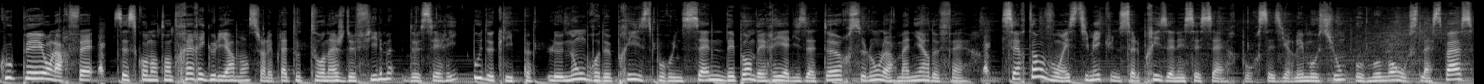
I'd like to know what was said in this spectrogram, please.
Coupé, on la refait. C'est ce qu'on entend très régulièrement sur les plateaux de tournage de films, de séries ou de clips. Le nombre de prises pour une scène dépend des réalisateurs selon leur manière de faire. Certains vont estimer qu'une seule prise est nécessaire pour saisir l'émotion au moment où cela se passe,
